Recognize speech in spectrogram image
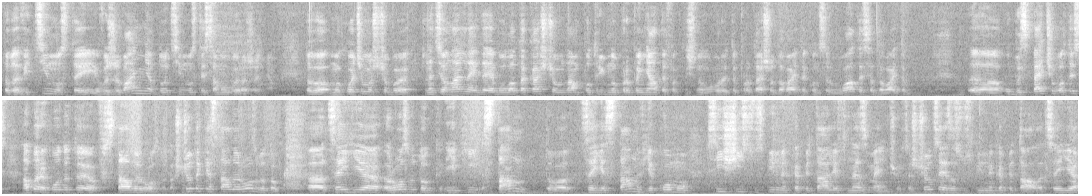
тобто від цінностей виживання до цінностей самовираження. Тобто ми хочемо, щоб національна ідея була така, що нам потрібно припиняти фактично говорити про те, що давайте консервуватися, давайте е, убезпечуватись, а переходити в сталий розвиток. Що таке сталий розвиток? Е, Це є розвиток, який стан. тобто Це є стан, в якому всі шість суспільних капіталів не зменшуються. Що це є за суспільні капітали? Це є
